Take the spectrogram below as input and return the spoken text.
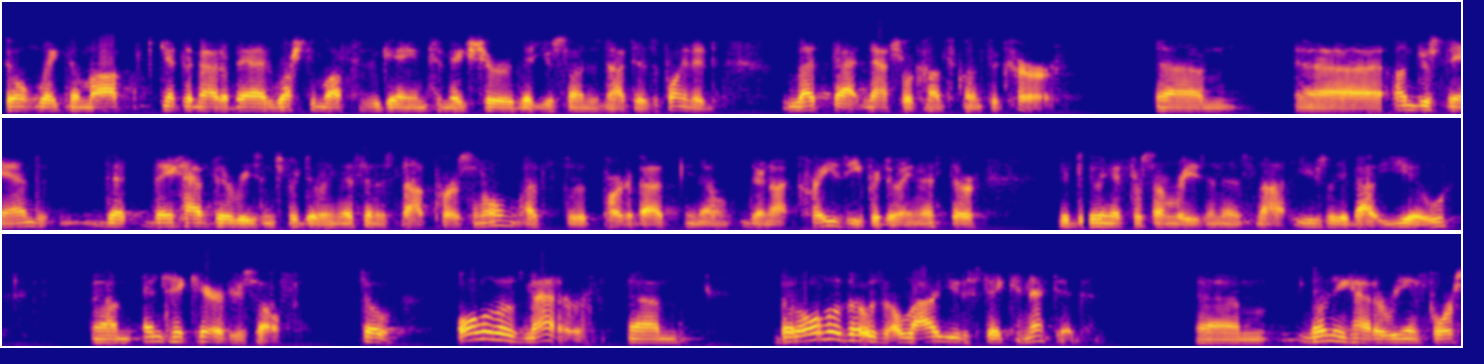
Don't wake them up, get them out of bed, rush them off to the game to make sure that your son is not disappointed. Let that natural consequence occur. Um, uh, understand that they have their reasons for doing this, and it's not personal. That's the part about you know they're not crazy for doing this. They're they're doing it for some reason, and it's not usually about you. Um, and take care of yourself. So all of those matter, um, but all of those allow you to stay connected. Um, learning how to reinforce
